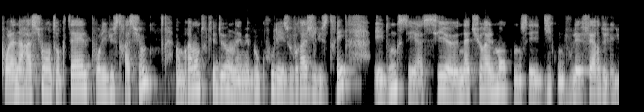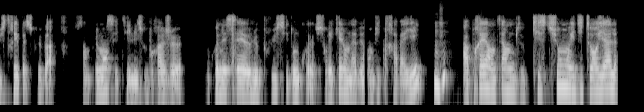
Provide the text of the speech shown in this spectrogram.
pour la narration en tant que telle, pour l'illustration. Vraiment, toutes les deux, on aimait beaucoup les ouvrages illustrés. Et donc, c'est assez euh, naturellement qu'on s'est dit qu'on voulait faire de l'illustré parce que, bah, tout simplement, c'était les ouvrages euh, qu'on connaissait euh, le plus et donc sur lesquels on avait envie de travailler. Mhm. Après, en termes de questions éditoriales,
